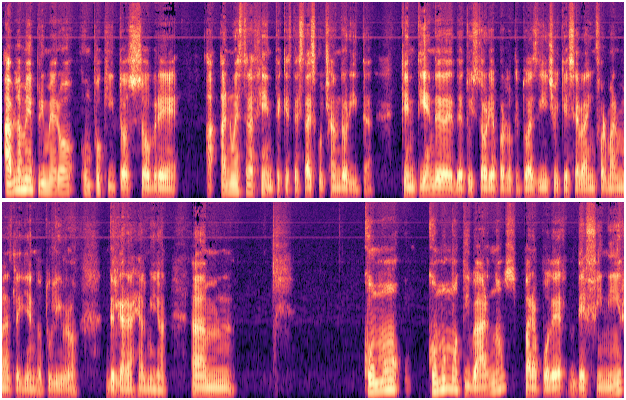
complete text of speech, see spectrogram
háblame primero un poquito sobre a, nuestra gente que te está escuchando ahorita, que entiende de, tu historia por lo que tú has dicho y que se va a informar más leyendo tu libro del garaje al millón. ¿cómo, ¿Cómo motivarnos para poder definir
